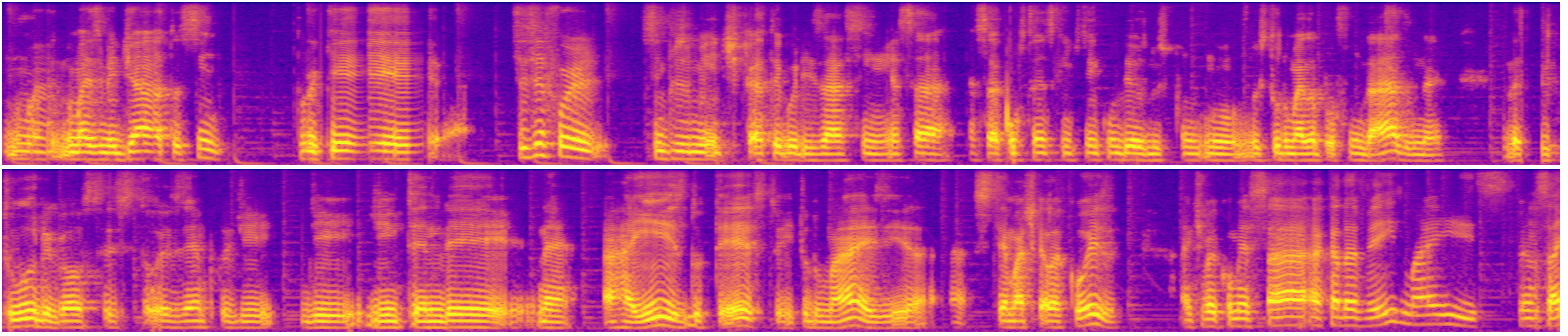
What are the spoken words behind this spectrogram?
no mais imediato, assim, porque se você for simplesmente categorizar assim essa essa constância que a gente tem com Deus no, no, no estudo mais aprofundado, né, da escritura, igual você citou o exemplo de, de, de, entender né, a raiz do texto e tudo mais, e a, a sistemática da coisa, a gente vai começar a cada vez mais pensar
